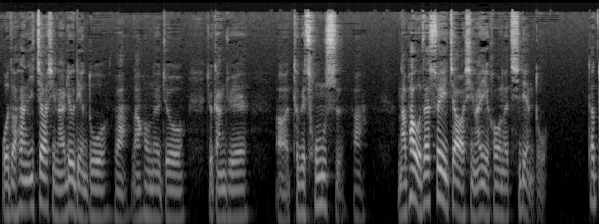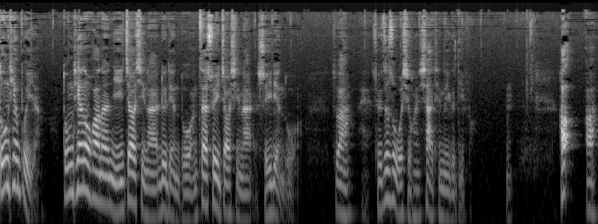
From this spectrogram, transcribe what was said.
我早上一觉醒来六点多是吧？然后呢就就感觉啊特别充实啊哪怕我再睡一觉醒来以后呢七点多但冬天不一样。冬天的话呢你一觉醒来六点多你再睡一觉醒来十一点多是吧？哎所以这是我喜欢夏天的一个地方嗯。好啊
